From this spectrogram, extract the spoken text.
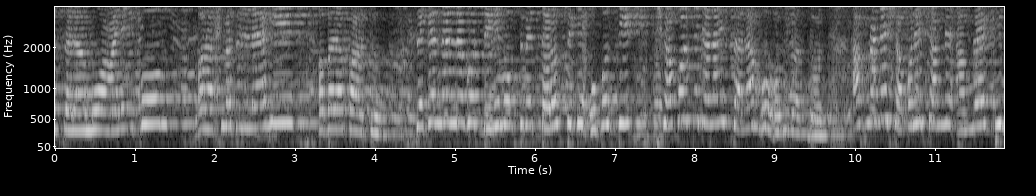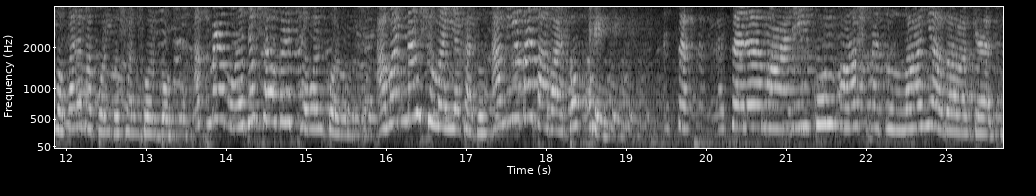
আসসালামু আলাইকুম রাহমাতুল্লাহি ওয়া বারাকাতু সেকেন্দারনগর দিনী মক্তবের তরফ থেকে উপস্থিত সকলকে জানাই সালাম ও অভিনন্দন। আপনাদের সকলের সামনে আমরা একটি মোকালামা পরিবেশন করব। আপনারা মনোযোগ সহকারে শ্রবণ করুন। আমার নাম সুমাইয়া খাতুন, আমি আমার বাবার পক্ষে। আসসালামু আলাইকুম রাহমাতুল্লাহি বারাকাতু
